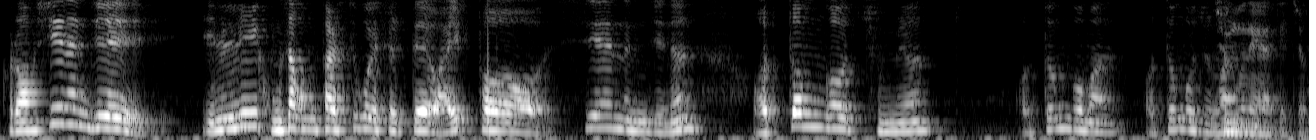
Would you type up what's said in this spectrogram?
그럼 CNNG 120408 쓰고 있을 때 와이퍼 CNNG는 어떤 거 주면 어떤 거만 어떤 거 주면 주문해야 되죠.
